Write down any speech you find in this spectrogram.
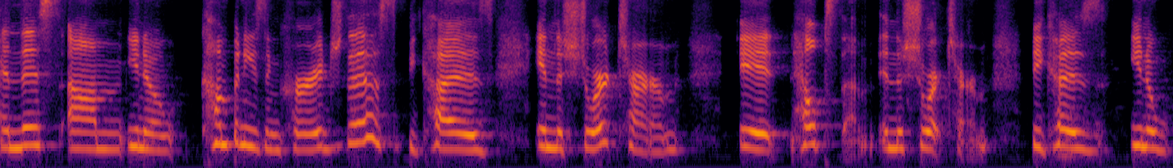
and this um, you know companies encourage this because in the short term it helps them in the short term because you know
